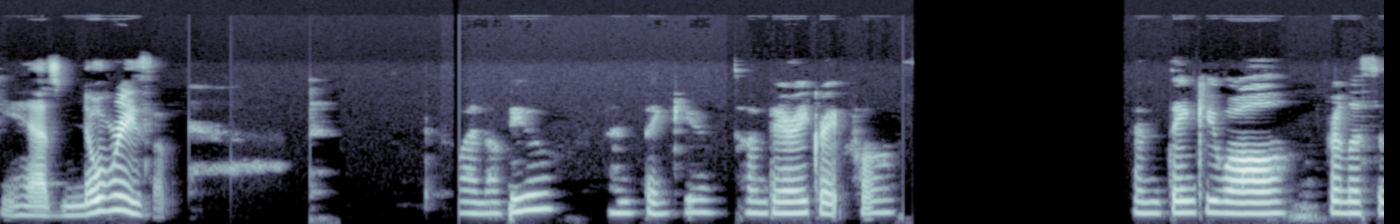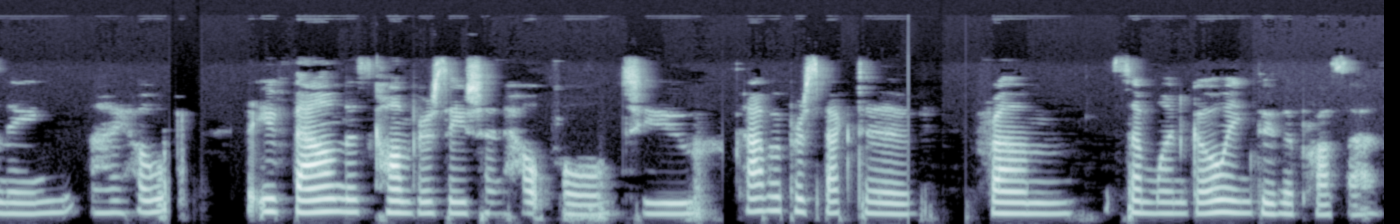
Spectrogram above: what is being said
He has no reason. I love you and thank you. I'm very grateful. And thank you all for listening. I hope that you found this conversation helpful to have a perspective from someone going through the process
